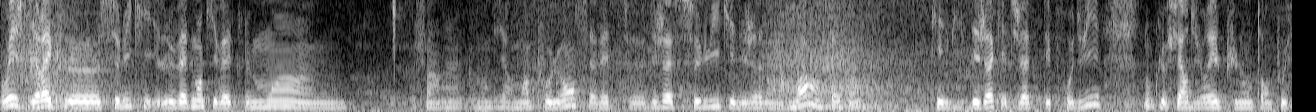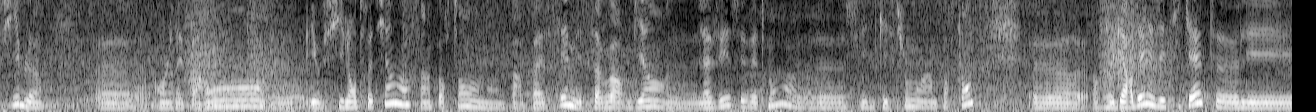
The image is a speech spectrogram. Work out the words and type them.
oui, je dirais que le, celui qui, le vêtement qui va être le moins enfin, comment dire, moins polluant, ça va être déjà celui qui est déjà dans l'armoire, en fait, hein, qui existe déjà, qui a déjà été produit. Donc le faire durer le plus longtemps possible. Euh, en le réparant euh, et aussi l'entretien, hein, c'est important, on n'en parle pas assez, mais savoir bien euh, laver ses vêtements, c'est une question importante. regarder les étiquettes, les,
